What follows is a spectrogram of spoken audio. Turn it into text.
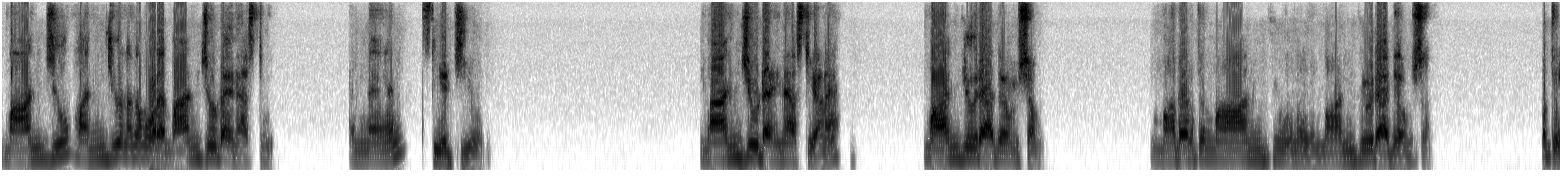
മാഞ്ചു മഞ്ജു എന്നൊക്കെ പറയാം. Manchu dynasty N N C H U Manchu dynasty ആണ്. മാഞ്ചു രാജവംശം. മലയാളത്തിൽ മാഞ്ചു എന്നുള്ളത് മാഞ്ചു രാജവംശം. ഓക്കെ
